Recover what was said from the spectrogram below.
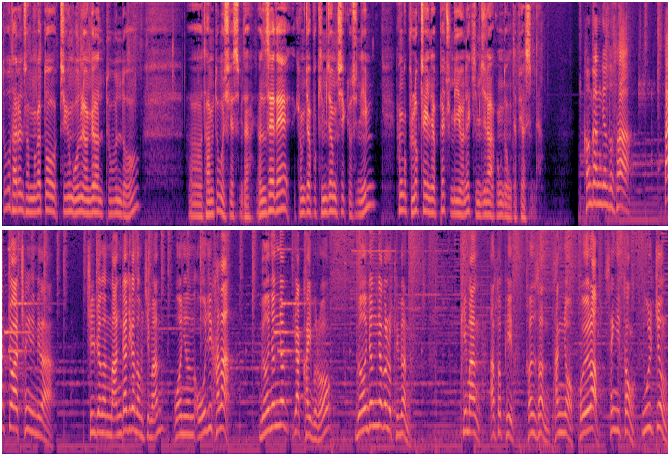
또 다른 전문가 또 지금 오늘 연결한 두 분도 어, 다음에 또 모시겠습니다. 연세대 경제학부 김정식 교수님, 한국 블록체인협회 준비위원회 김진아 공동대표였습니다. 건강전도사 딱좋아 청인입니다. 질병은 만 가지가 넘지만 원인은 오직 하나, 면역력 약화이므로 면역력을 높이면 비만, 아토피, 건선, 당뇨, 고혈압, 생리통, 우울증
